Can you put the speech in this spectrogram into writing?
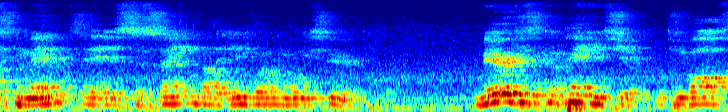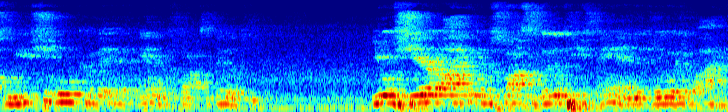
His commandments, and it is sustained by the indwelling Holy Spirit. Marriage is a companionship which involves mutual commitment and responsibility. You will share in the responsibilities and the joy of life.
